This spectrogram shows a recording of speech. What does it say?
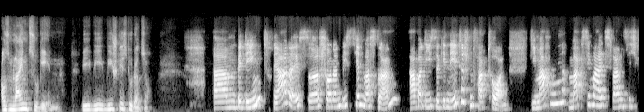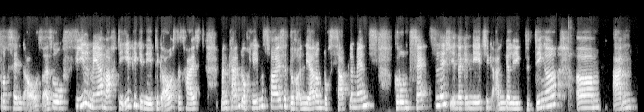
aus dem Leim zu gehen. Wie, wie, wie stehst du dazu? Ähm, bedingt, ja, da ist äh, schon ein bisschen was dran. Aber diese genetischen Faktoren, die machen maximal 20 Prozent aus. Also viel mehr macht die Epigenetik aus. Das heißt, man kann durch Lebensweise, durch Ernährung, durch Supplements grundsätzlich in der Genetik angelegte Dinge ähm, an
